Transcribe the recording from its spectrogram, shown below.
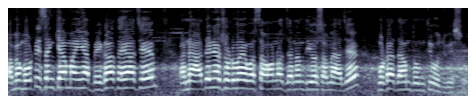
અમે મોટી સંખ્યામાં અહીંયા ભેગા થયા છે અને આદરણીય છોટુભાઈ અજય વસાવાનો જન્મદિવસ અમે આજે મોટા ધામધૂમથી ઉજવીશું.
